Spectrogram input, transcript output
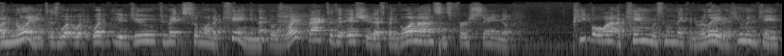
Anoint is what, what, what, you do to make someone a king, and that goes right back to the issue that's been going on since 1 Samuel. People want a king with whom they can relate, a human king,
